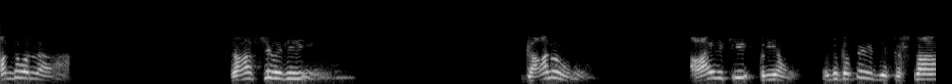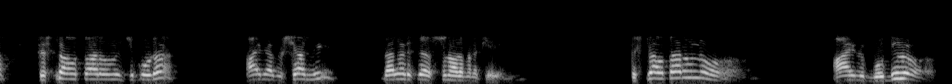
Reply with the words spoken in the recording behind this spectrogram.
అందువల్ల రహస్యం ఇది గానం ఆయనకి ప్రియం. ఎందుకంటే ఇది కృష్ణ కృష్ణ అవతారం నుంచి కూడా ఆయన ఆ విషయాన్ని వెల్లడి చేస్తున్నాడు మనకి. కృష్ణ అవతారంలో ఆయన బొడ్డులో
